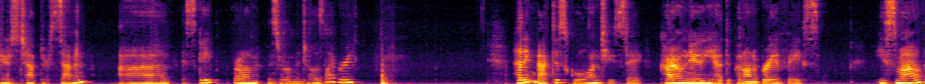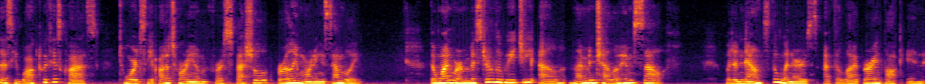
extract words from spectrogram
Here's chapter 7 of Escape from Mr. Lemoncello's Library. Heading back to school on Tuesday, Kyle knew he had to put on a brave face. He smiled as he walked with his class towards the auditorium for a special early morning assembly, the one where Mr. Luigi L. Lemoncello himself would announce the winners of the library lock-in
